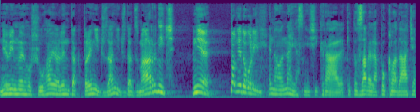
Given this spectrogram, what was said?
Nevinného šuhaja len tak pre nič za nič dať zmárniť? Nie, to nedovolím. No, najjasnejší kráľ, keď to za veľa pokladáte,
